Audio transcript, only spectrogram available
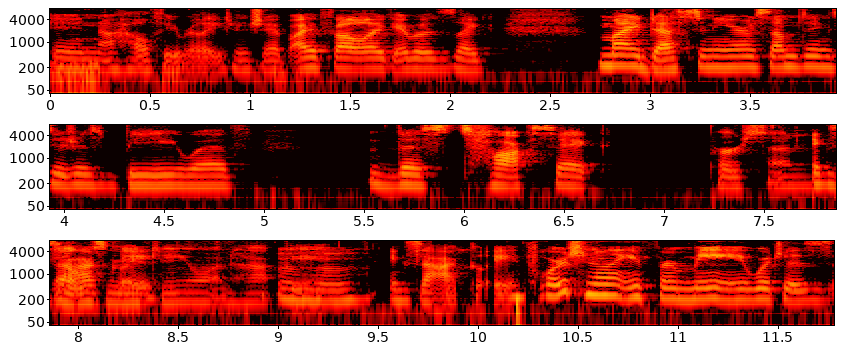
in a healthy relationship. I felt like it was like my destiny or something to just be with this toxic Person that was Exactly. making you unhappy. Mhm, exactly. Fortunately for me, which is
